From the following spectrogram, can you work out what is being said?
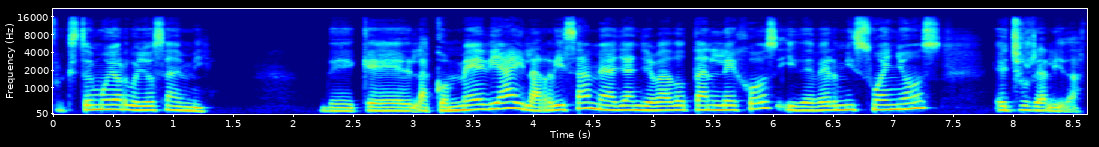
porque estoy muy orgullosa de mí, de que la comedia y la risa me hayan llevado tan lejos y de ver mis sueños hechos realidad.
